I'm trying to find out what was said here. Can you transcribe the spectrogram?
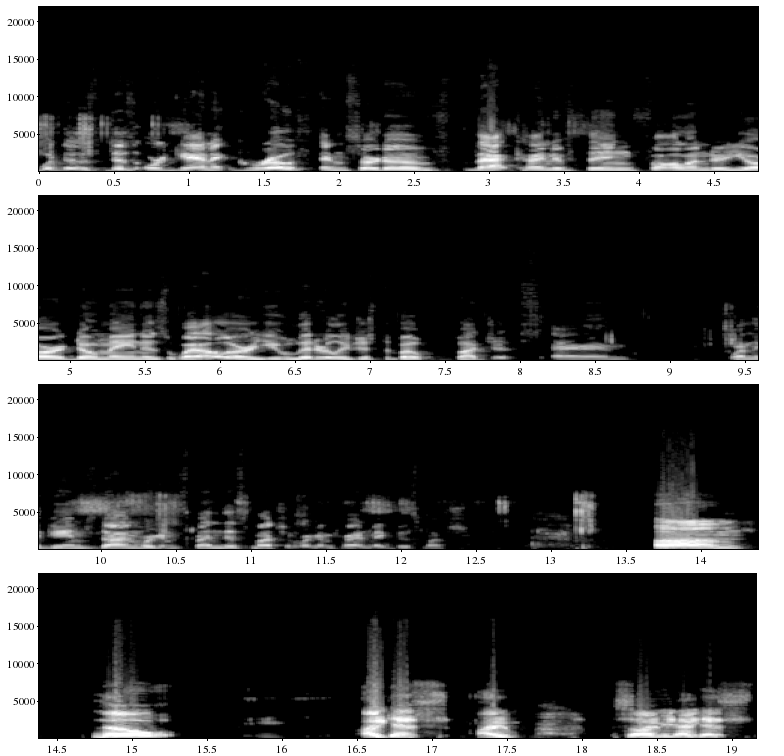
what does does organic growth and sort of that kind of thing fall under your domain as well? Or are you literally just about budgets and when the game's done we're going to spend this much and we're going to try and make this much? Um no. I guess i so i mean i guess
